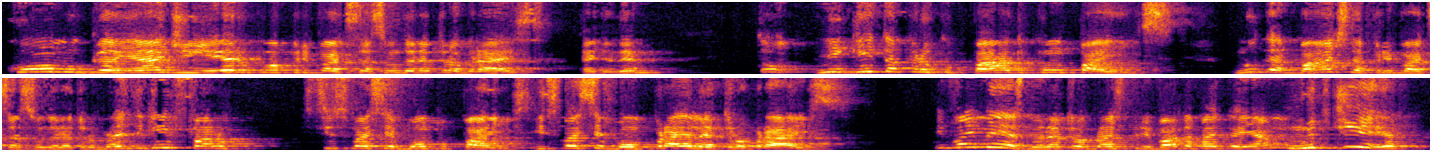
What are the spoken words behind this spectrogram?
como ganhar dinheiro com a privatização da Eletrobras, tá entendendo? Então, ninguém está preocupado com o país. No debate da privatização da Eletrobras, ninguém fala se isso vai ser bom para o país. Isso vai ser bom para a Eletrobras. E vai mesmo. A Eletrobras privada vai ganhar muito dinheiro.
